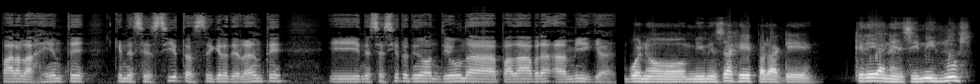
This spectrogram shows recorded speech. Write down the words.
para la gente que necesita seguir adelante y necesita de una palabra amiga. Bueno, mi mensaje es para que crean en sí mismos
